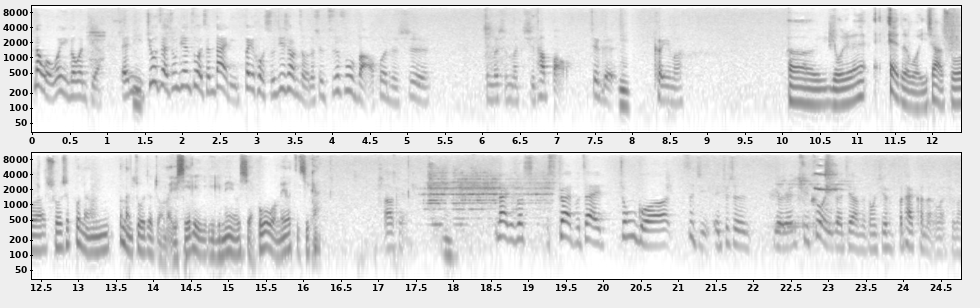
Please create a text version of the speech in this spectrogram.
那我问一个问题啊，哎，嗯你就在中间做一层代理，背后实际上走的是支付宝或者是什么什么其他宝，这个嗯可以吗？呃，有人艾特我一下说说是不能不能做这种的，有协理里面有写，不过我没有仔细看。OK，嗯那就说 Stripe 在中国自己呃就是有人去做一个这样的东西，不太可能了，是吧？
